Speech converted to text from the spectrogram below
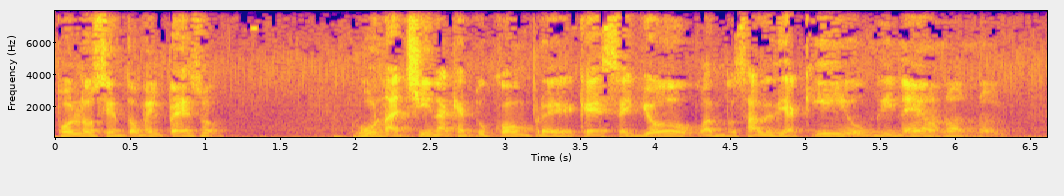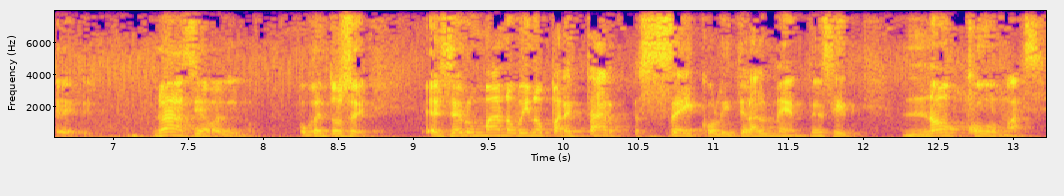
por los cientos mil pesos, una china que tú compres, qué sé yo, cuando sales de aquí, o un guineo, no, no, eh, no es así, Avelino. Porque entonces, el ser humano vino para estar seco, literalmente, es decir, no comas.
